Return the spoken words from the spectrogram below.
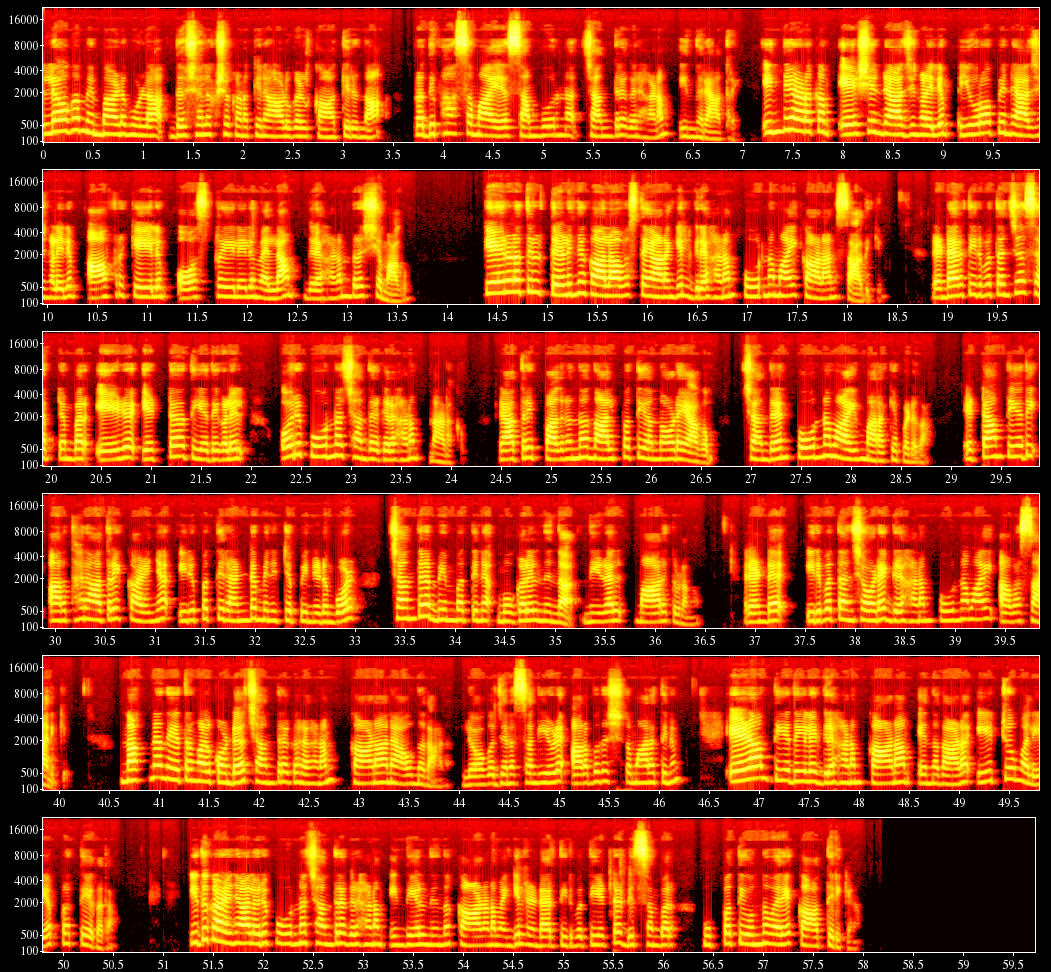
ലോകമെമ്പാടുമുള്ള ദശലക്ഷക്കണക്കിന് ആളുകൾ കാത്തിരുന്ന പ്രതിഭാസമായ സമ്പൂർണ ചന്ദ്രഗ്രഹണം ഇന്ന് രാത്രി. ഇന്ത്യ അടക്കം ഏഷ്യൻ രാജ്യങ്ങളിലും യൂറോപ്യൻ രാജ്യങ്ങളിലും ആഫ്രിക്കയിലും ഓസ്ട്രേലിയയിലുമെല്ലാം ഗ്രഹണം ദൃശ്യമാകും. കേരളത്തിൽ തെളിഞ്ഞ കാലാവസ്ഥയാണെങ്കിൽ ഗ്രഹണം പൂർണമായി കാണാൻ സാധിക്കും. രണ്ടായിരത്തി ഇരുപത്തഞ്ച് സെപ്റ്റംബർ ഏഴ് എട്ട് തീയതികളിൽ ഒരു പൂർണ ചന്ദ്രഗ്രഹണം നടക്കും. രാത്രി പതിനൊന്ന് നാൽപ്പത്തി ഒന്നോടെയാകും ചന്ദ്രൻ പൂർണമായും മറയ്ക്കപ്പെടുക. എട്ടാം തീയതി അർദ്ധരാത്രി കഴിഞ്ഞ് ഇരുപത്തിരണ്ട് മിനിറ്റ് പിന്നിടുമ്പോൾ ചന്ദ്രബിംബത്തിന് മുകളിൽ നിന്ന് നിഴൽ മാറി തുടങ്ങും. രണ്ട് ഇരുപത്തഞ്ചോടെ ഗ്രഹണം പൂർണമായി അവസാനിക്കും. നഗ്ന നേത്രങ്ങൾ കൊണ്ട് ചന്ദ്രഗ്രഹണം കാണാനാവുന്നതാണ്. ലോക ജനസംഖ്യയുടെ അറുപത് ശതമാനത്തിനും ഏഴാം തീയതിയിലെ ഗ്രഹണം കാണാം എന്നതാണ് ഏറ്റവും വലിയ പ്രത്യേകത. ഇത് കഴിഞ്ഞാൽ ഒരു പൂർണ ചന്ദ്രഗ്രഹണം ഇന്ത്യയിൽ നിന്ന് കാണണമെങ്കിൽ രണ്ടായിരത്തി ഇരുപത്തിയെട്ട് ഡിസംബർ മുപ്പത്തി ഒന്ന് വരെ കാത്തിരിക്കണം.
